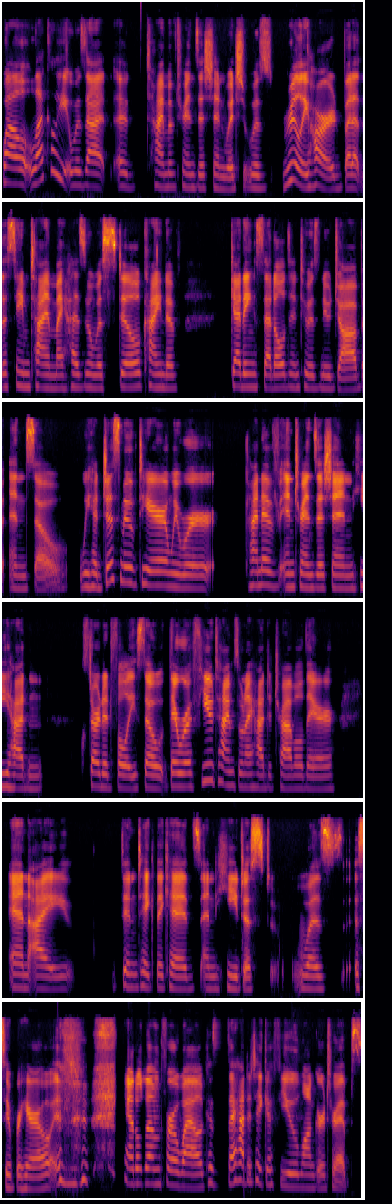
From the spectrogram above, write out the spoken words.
Well, luckily it was at a time of transition, which was really hard. But at the same time, my husband was still kind of getting settled into his new job. And so we had just moved here and we were kind of in transition. He hadn't started fully. So there were a few times when I had to travel there and I didn't take the kids and he just was a superhero and handled them for a while because I had to take a few longer trips.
